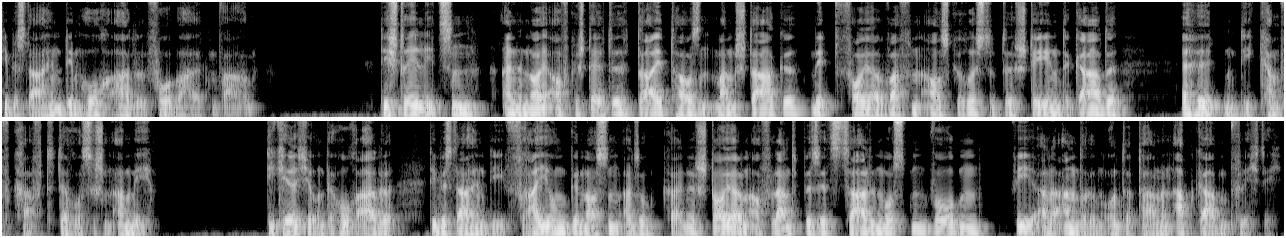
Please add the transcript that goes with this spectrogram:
die bis dahin dem Hochadel vorbehalten waren. Die Strelitzen, eine neu aufgestellte 3000 Mann starke, mit Feuerwaffen ausgerüstete stehende Garde, erhöhten die Kampfkraft der russischen Armee. Die Kirche und der Hochadel die bis dahin die Freiung genossen, also keine Steuern auf Landbesitz zahlen mussten, wurden, wie alle anderen Untertanen, abgabenpflichtig.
